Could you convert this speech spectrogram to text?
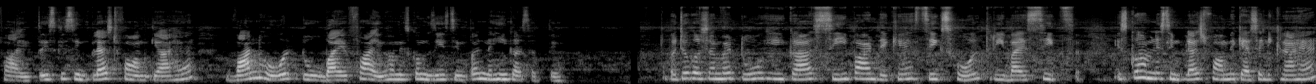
फाइव तो इसकी सिंपलेस्ट फॉर्म क्या है? One whole two by five. हम इसको मज़ीद सिंपल नहीं कर सकते। बच्चों क्वेश्चन नंबर टू ही का सी पार्ट देखें। Six whole three by six. इसको हमने सिंपलेस्ट फॉर्म में कैसे लिखना है?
